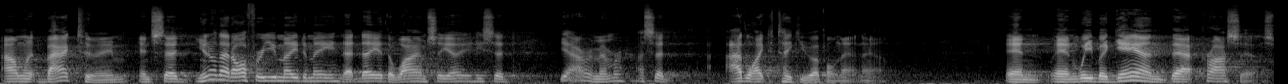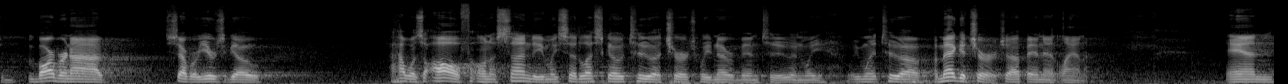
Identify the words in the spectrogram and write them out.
I went back to him and said, You know that offer you made to me that day at the YMCA? He said, Yeah, I remember. I said, I'd like to take you up on that now. And, and we began that process. Barbara and I several years ago, I was off on a Sunday and we said, let's go to a church we've never been to. And we, we went to a, a mega church up in Atlanta. And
